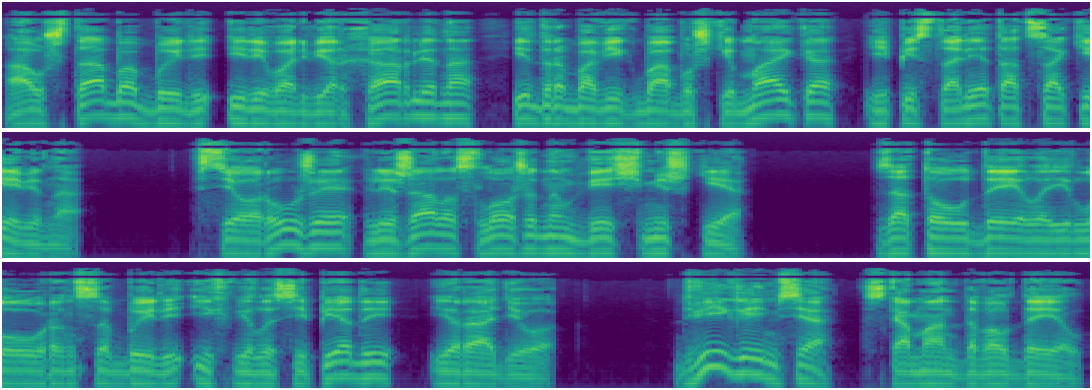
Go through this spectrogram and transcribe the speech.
а у штаба были и револьвер Харлина, и дробовик бабушки Майка, и пистолет отца Кевина. Все оружие лежало сложенным в вещмешке. Зато у Дейла и Лоуренса были их велосипеды и радио. «Двигаемся!» — скомандовал Дейл.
